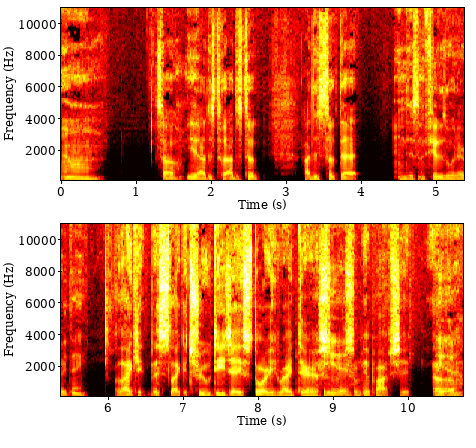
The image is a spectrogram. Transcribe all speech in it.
Um so yeah, I just took I just took I just took that and just infused it with everything. I like it. It's like a true DJ story right there. Some, Yeah. some hip hop shit. Um, Yeah.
